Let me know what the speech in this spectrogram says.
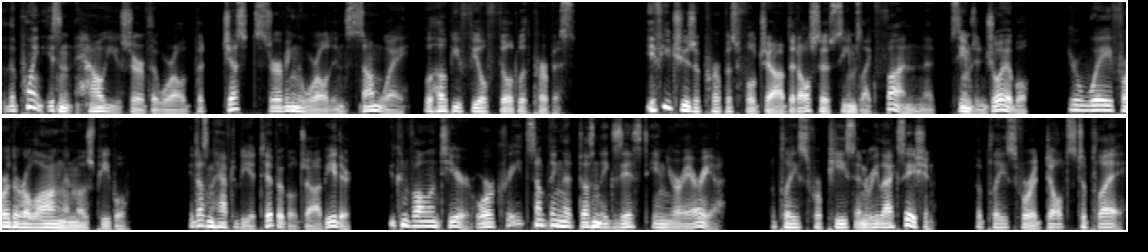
The point isn't how you serve the world, but just serving the world in some way will help you feel filled with purpose. If you choose a purposeful job that also seems like fun, that seems enjoyable, you're way further along than most people. It doesn't have to be a typical job either. You can volunteer or create something that doesn't exist in your area a place for peace and relaxation, a place for adults to play,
